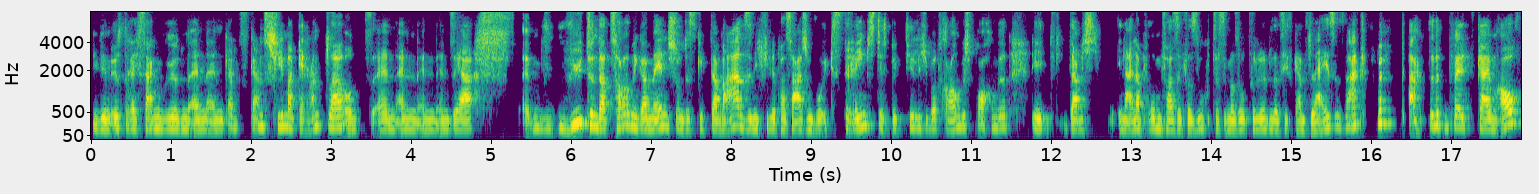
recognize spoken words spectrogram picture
wie wir in Österreich sagen würden, ein, ein ganz, ganz schlimmer Grantler und ein, ein, ein, ein sehr ähm, wütender, zorniger Mensch und es gibt da wahnsinnig viele Passagen, wo extremst despektierlich über Frauen gesprochen wird. Die, da habe ich in einer Probenphase versucht, das immer so zu lösen, dass ich es ganz leise sage. dachte, dann fällt es keinem auf.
